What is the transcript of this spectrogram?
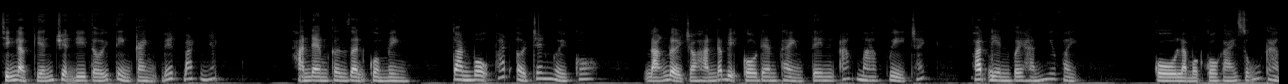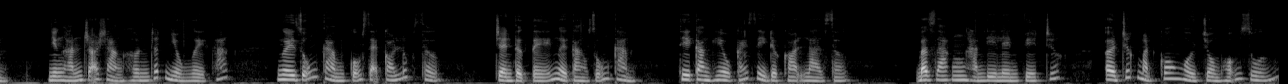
chính là khiến chuyện đi tới tình cảnh bết bắt nhất. Hắn đem cơn giận của mình toàn bộ phát ở trên người cô. Đáng đời cho hắn đã bị cô đem thành tên ác ma quỷ trách, phát điên với hắn như vậy. Cô là một cô gái dũng cảm, nhưng hắn rõ ràng hơn rất nhiều người khác. Người dũng cảm cũng sẽ có lúc sợ. Trên thực tế người càng dũng cảm thì càng hiểu cái gì được gọi là sợ. Bất giác hắn đi lên phía trước, ở trước mặt cô ngồi trồm hỗn xuống,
